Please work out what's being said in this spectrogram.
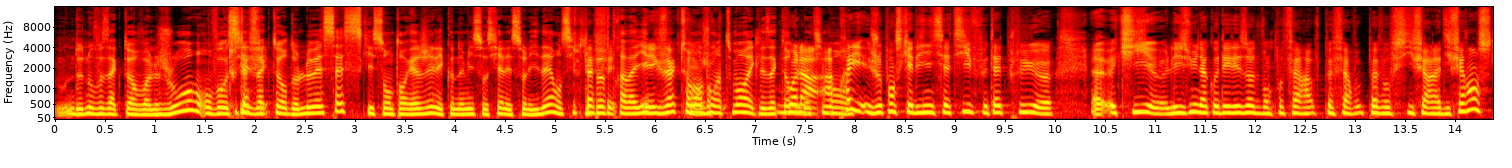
de nouveaux acteurs voient le jour. On voit aussi les acteurs de l'ESS qui sont engagés, l'économie sociale et solidaire aussi, qui peuvent travailler Exactement. conjointement avec les acteurs voilà. du bâtiment. Après, je pense qu'il y a des initiatives peut-être plus euh, euh, qui, les unes à côté des autres, vont peuvent faire, peuvent faire, peuvent aussi faire la différence.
